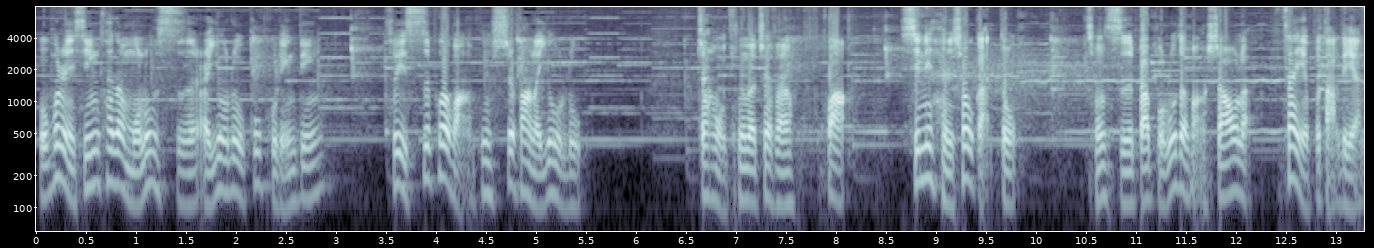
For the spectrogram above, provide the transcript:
我不忍心看到母鹿死而幼鹿孤苦伶仃，所以撕破网并释放了幼鹿。”张武听了这番话，心里很受感动，从此把捕鹿的网烧了，再也不打猎了。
